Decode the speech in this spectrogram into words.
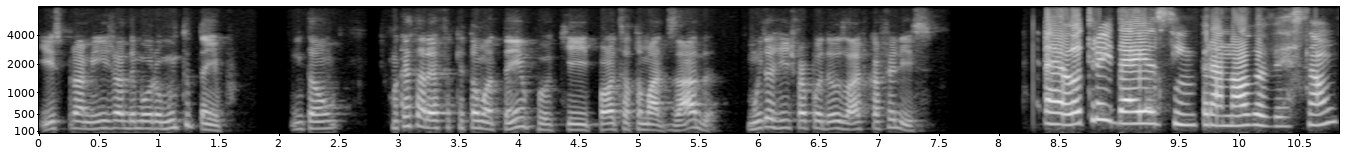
E isso, para mim, já demorou muito tempo. Então, qualquer tarefa que toma tempo, que pode ser automatizada, muita gente vai poder usar e ficar feliz. É, outra ideia, assim, para a nova versão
